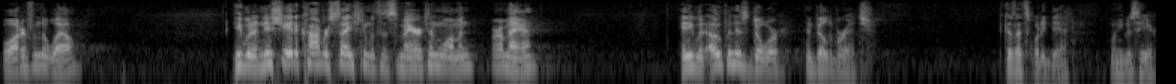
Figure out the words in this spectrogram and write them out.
water from the well. He would initiate a conversation with a Samaritan woman or a man. And he would open his door and build a bridge. Because that's what he did when he was here.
